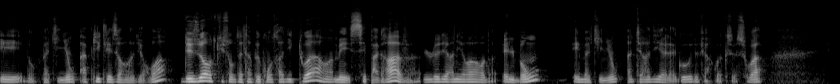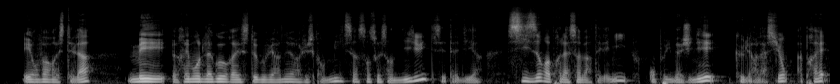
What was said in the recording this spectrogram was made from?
Et donc Matignon applique les ordres du roi. Des ordres qui sont peut-être un peu contradictoires, hein, mais c'est pas grave. Le dernier ordre est le bon. Et Matignon interdit à Lago de faire quoi que ce soit. Et on va rester là. Mais Raymond de Lago reste gouverneur jusqu'en 1578, c'est-à-dire six ans après la Saint-Barthélemy. On peut imaginer que les relations après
